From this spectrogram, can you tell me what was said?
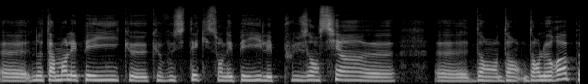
notamment les pays que, que, vous citez, qui sont les pays les plus anciens euh, dans, l'Europe,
